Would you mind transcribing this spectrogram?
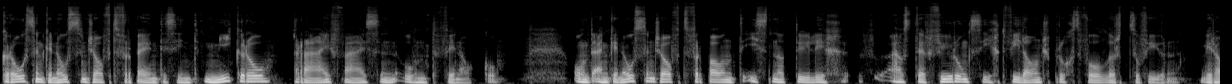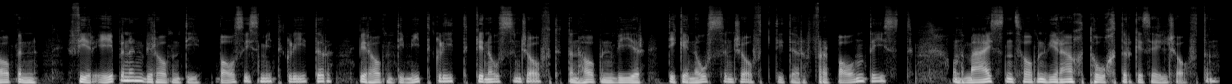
großen Genossenschaftsverbände sind Migro, Raiffeisen und Fenaco. Und ein Genossenschaftsverband ist natürlich aus der Führungssicht viel anspruchsvoller zu führen. Wir haben vier Ebenen. Wir haben die Basismitglieder, wir haben die Mitgliedgenossenschaft, dann haben wir die Genossenschaft, die der Verband ist und meistens haben wir auch Tochtergesellschaften.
